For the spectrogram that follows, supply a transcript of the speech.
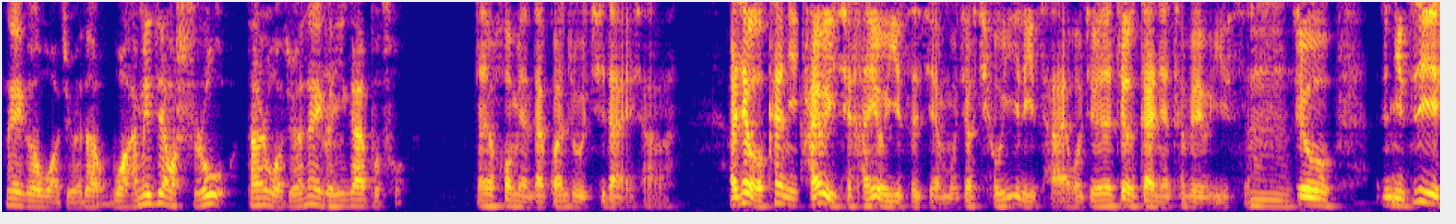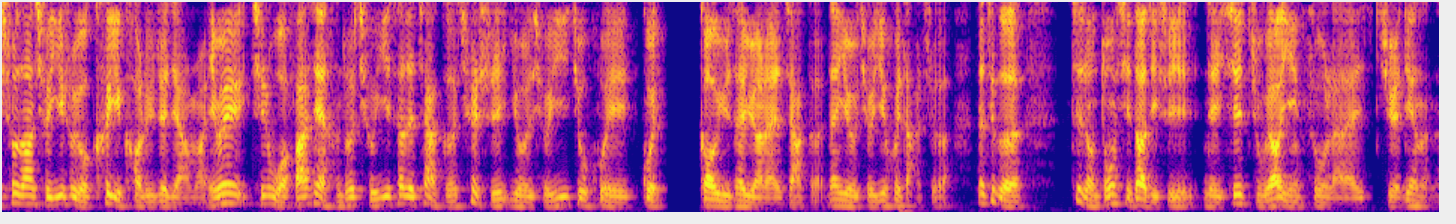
那个我觉得我还没见过实物，但是我觉得那个应该不错。那就后面再关注期待一下吧。而且我看你还有一期很有意思的节目叫球衣理财，我觉得这个概念特别有意思。嗯，就你自己收藏球衣时候有刻意考虑这点吗？因为其实我发现很多球衣它的价格确实有的球衣就会贵，高于它原来的价格，但有球衣会打折。那这个这种东西到底是哪些主要因素来决定的呢？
